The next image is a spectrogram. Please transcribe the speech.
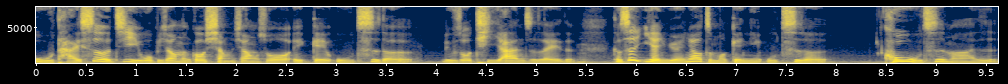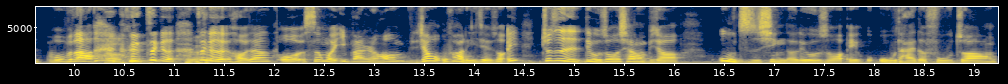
舞台设计我比较能够想象说，诶，给五次的，例如说提案之类的。嗯、可是演员要怎么给你五次的？哭五次吗？还是我不知道。这个这个好像我身为一般人，好像比较无法理解。说，哎，就是例如说像比较物质性的，例如说，哎，舞台的服装，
